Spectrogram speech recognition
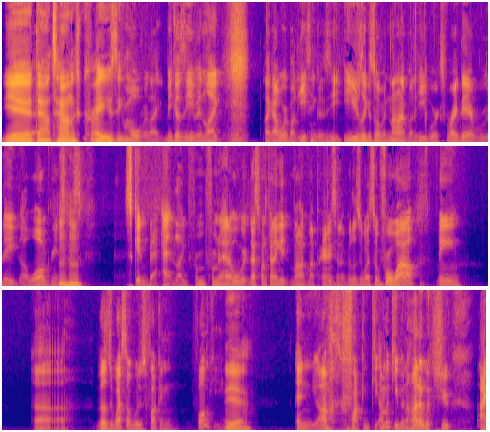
Yeah, downtown is crazy. from over like because even like like I worry about Ethan because he, he usually gets over nine, but he works right there, Route Eight, uh, Walgreens. Mm-hmm. It's, getting bad. Like from from that over. That's why I'm trying to get my, my parents out of Village of West. So for a while, I mean, uh, Village of Westover was fucking funky. Yeah. And I'm fucking, I'm gonna keep it hundred with you. I,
